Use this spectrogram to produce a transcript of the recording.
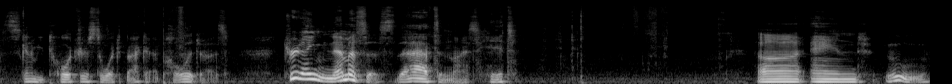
It's gonna be torturous to watch back, I apologize. True name Nemesis, that's a nice hit. Uh, and, ooh,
